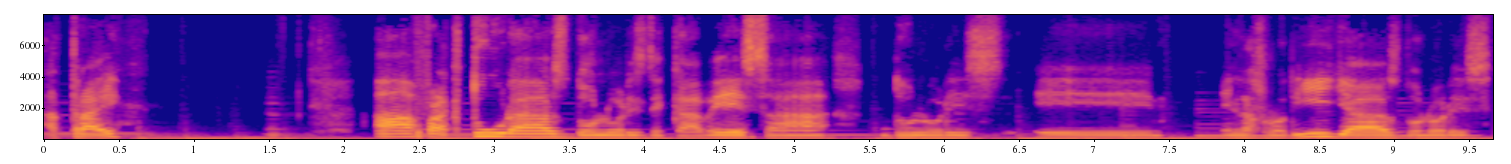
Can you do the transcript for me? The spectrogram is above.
atrae a fracturas, dolores de cabeza, dolores eh, en las rodillas, dolores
